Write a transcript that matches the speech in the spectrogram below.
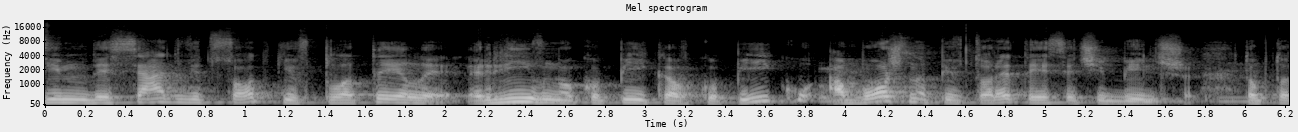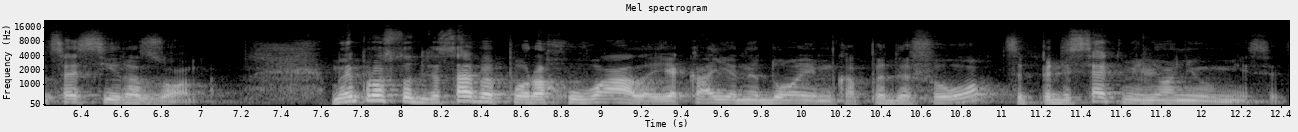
70% платили рівно копійка в копійку або ж на півтори тисячі більше. Тобто це сіра зона. Ми просто для себе порахували, яка є недоїмка ПДФО. Це 50 мільйонів у місяць.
